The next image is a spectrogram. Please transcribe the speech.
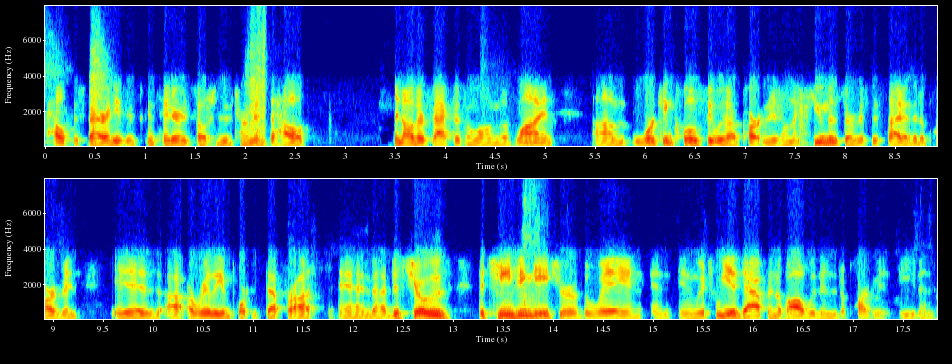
health disparities is considered, social determinants of health, and other factors along those lines, um, working closely with our partners on the human services side of the department is uh, a really important step for us, and uh, just shows the changing nature of the way in, in, in which we adapt and evolve within the department even.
